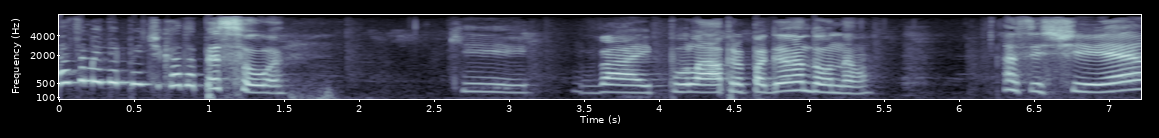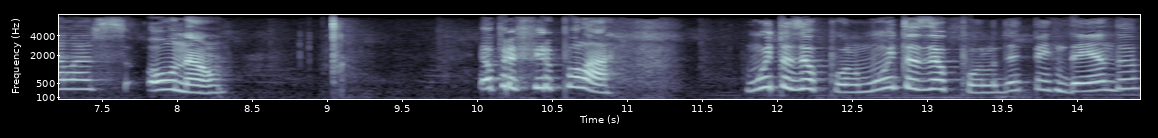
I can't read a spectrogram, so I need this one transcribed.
Mas também depende de cada pessoa que vai pular a propaganda ou não. Assistir elas ou não. Eu prefiro pular. Muitas eu pulo, muitas eu pulo, dependendo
